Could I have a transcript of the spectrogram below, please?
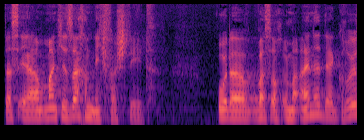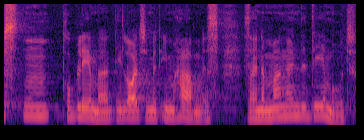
dass er manche Sachen nicht versteht oder was auch immer. Eine der größten Probleme, die Leute mit ihm haben, ist seine mangelnde Demut.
